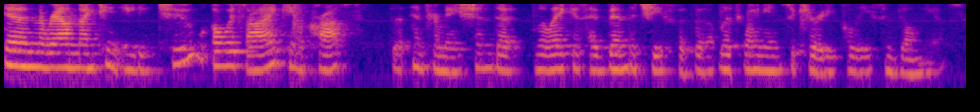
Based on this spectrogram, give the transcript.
In around 1982, OSI came across the information that Lileikis had been the chief of the Lithuanian security police in Vilnius.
